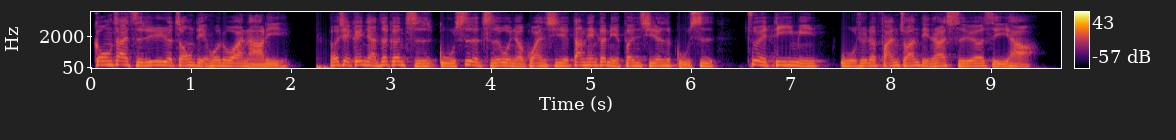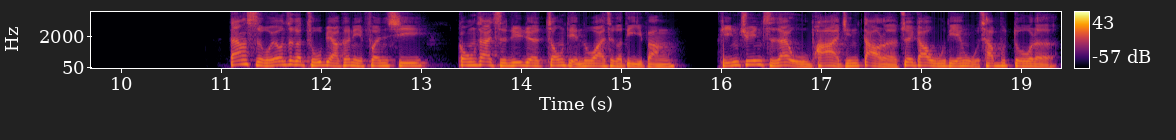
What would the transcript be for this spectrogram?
公债殖利率的终点会落在哪里？而且跟你讲，这跟指股市的指纹有关系。当天跟你分析的是股市最低迷，我觉得反转点在十月二十一号。当时我用这个图表跟你分析，公债殖利率的终点落在这个地方，平均值在五趴，已经到了最高五点五，差不多了。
